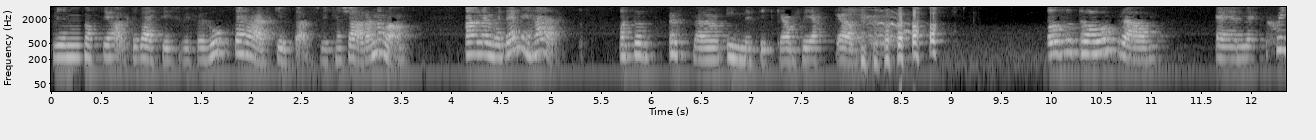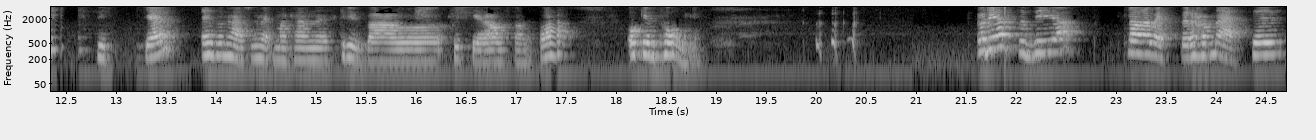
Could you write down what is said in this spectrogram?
Vi måste ju ha alltid verktyg så vi får ihop den här skutan så vi kan köra någon gång. Ja nej men den är här. Och så öppnar hon innerfickan på jackan. Och så tar hon fram en skiftnyckel, en sån här som man kan skruva och justera avståndet på. Och en tång. Och det är alltså det Klara Wester har med sig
